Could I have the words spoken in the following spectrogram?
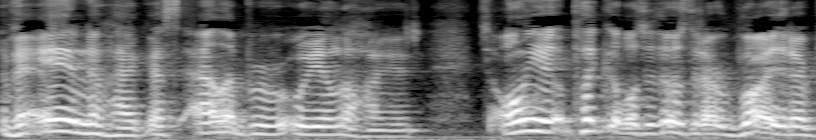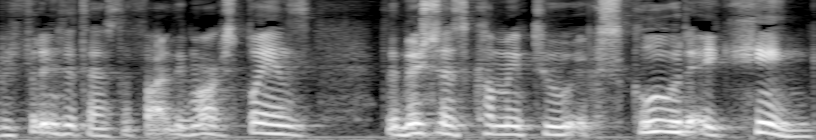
It's only applicable to those that are roy, that are befitting to testify. The Gemara explains the mission is coming to exclude a king.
